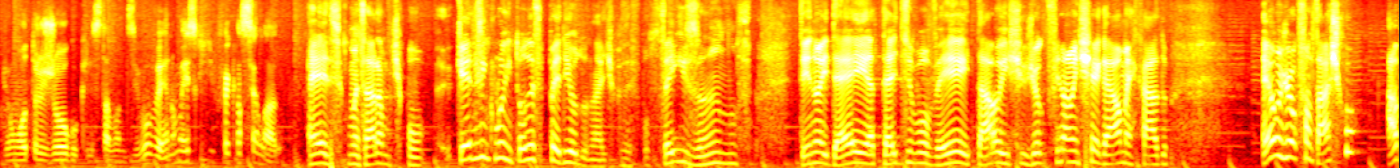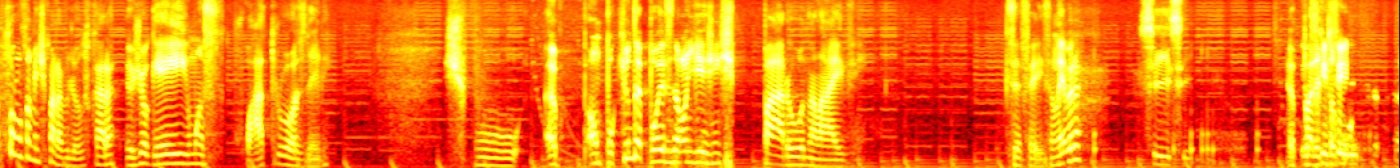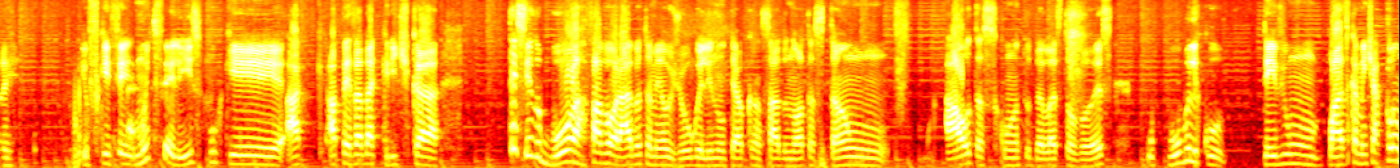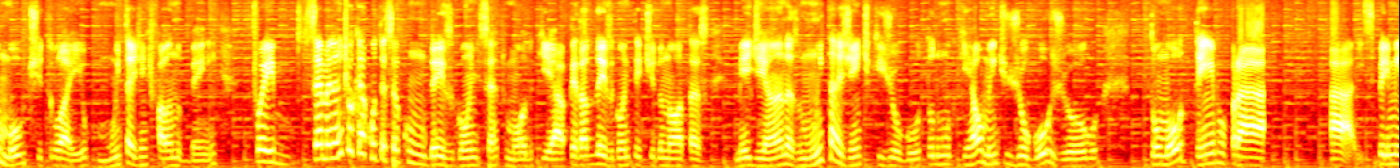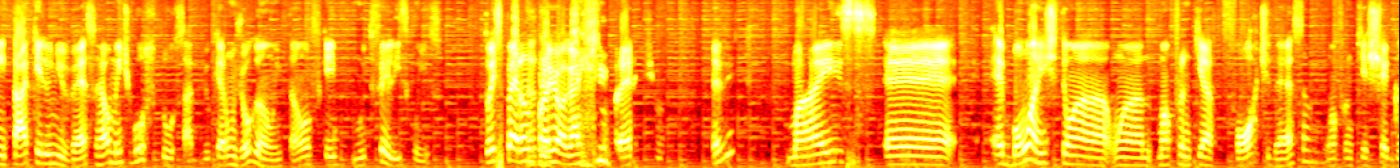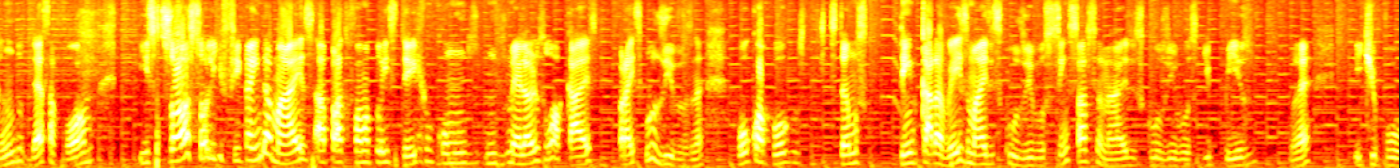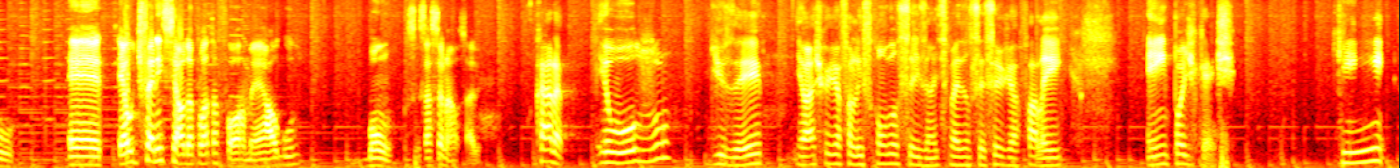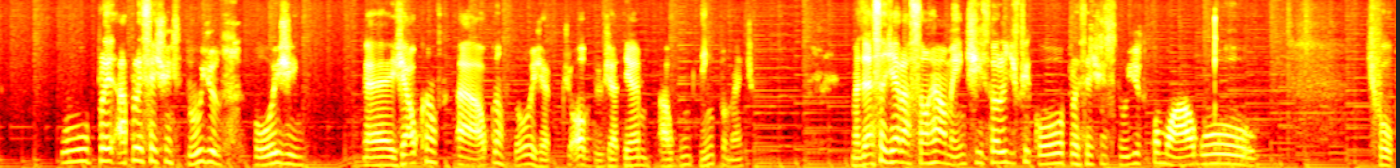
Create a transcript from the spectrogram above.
de um outro jogo que eles estavam desenvolvendo, mas que foi cancelado. É, eles começaram, tipo, que eles incluem todo esse período, né? Tipo, você ficou seis anos tendo a ideia até desenvolver e tal, e o jogo finalmente chegar ao mercado. É um jogo fantástico, absolutamente maravilhoso, cara. Eu joguei umas quatro horas dele. Tipo, é um pouquinho depois da onde a gente parou na live. Que você fez, você lembra? Sim, sim. Eu parei eu fiquei feliz eu fiquei fe muito feliz porque, a, apesar da crítica ter sido boa, favorável também ao jogo, ele não ter alcançado notas tão altas quanto The Last of Us, o público teve um. basicamente aclamou o título aí, muita gente falando bem. Foi semelhante ao que aconteceu com Days Gone, de certo modo, que apesar do Days Gone ter tido notas medianas, muita gente que jogou, todo mundo que realmente jogou o jogo, tomou tempo para experimentar aquele universo, realmente gostou, sabe? Viu que era um jogão. Então eu fiquei muito feliz com isso. Tô esperando para jogar em breve, mas é, é bom a gente ter uma, uma, uma, franquia forte dessa, uma franquia chegando dessa forma, e só solidifica ainda mais a plataforma PlayStation como um dos, um dos melhores locais para exclusivos, né? Pouco a pouco estamos tendo cada vez mais exclusivos sensacionais, exclusivos de peso, né? E tipo, é, é o diferencial da plataforma, é algo bom, sensacional, sabe? Cara, eu ouso dizer, eu acho que eu já falei isso com vocês antes, mas não sei se eu já falei em podcast, que o, a PlayStation Studios hoje é, já ah, alcançou, já, óbvio, já tem algum tempo, né? Tipo, mas essa geração realmente solidificou o PlayStation Studios como algo tipo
